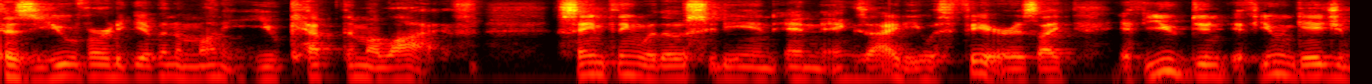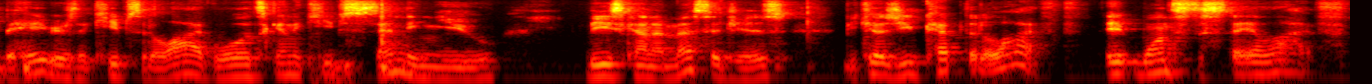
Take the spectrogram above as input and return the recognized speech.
because you've already given them money. You kept them alive. Same thing with OCD and, and anxiety with fear is like if you do if you engage in behaviors that keeps it alive, well, it's going to keep sending you these kind of messages because you kept it alive. It wants to stay alive.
